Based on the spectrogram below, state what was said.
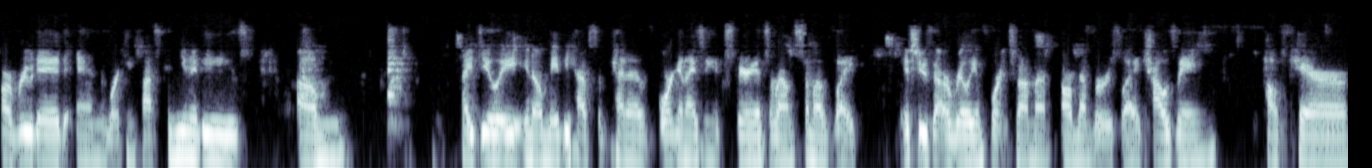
are rooted in working class communities. Um, ideally, you know, maybe have some kind of organizing experience around some of like issues that are really important to our, our members, like housing, healthcare,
